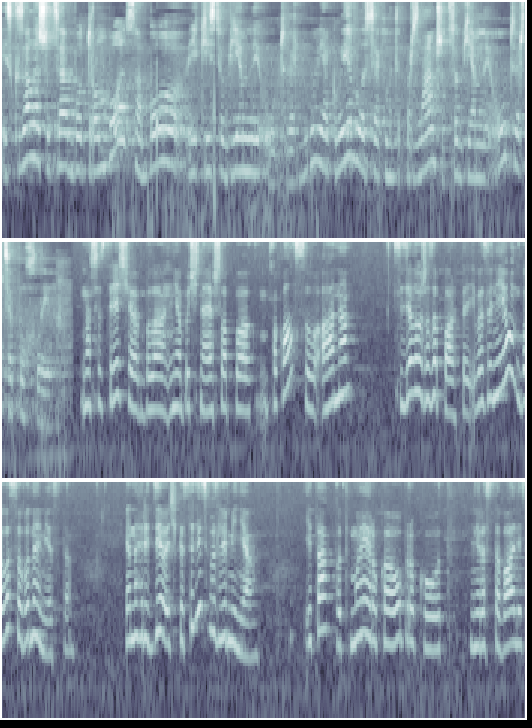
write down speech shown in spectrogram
І сказали, що це або тромбоз, або якийсь об'ємний утвір. Ну, як виявилося, як ми тепер знаємо, що це об'ємний утвір, це пухлина. Наша встреча была необычная. Я шла по, по классу, а она сидела уже за партой. И возле нее было свободное место. И она говорит, девочка, садись возле меня. И так вот мы рука об руку вот, не расставались.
